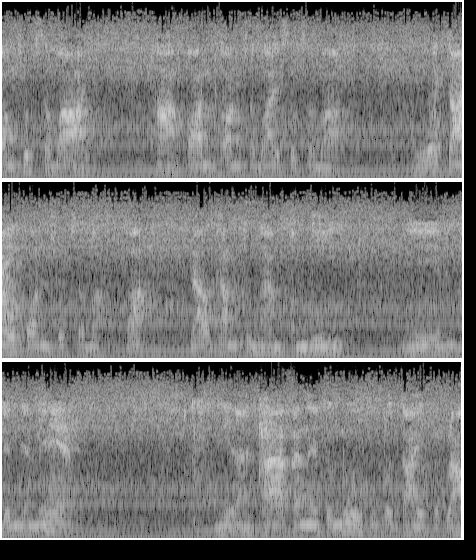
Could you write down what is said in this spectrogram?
องสุขสบายผ้าคอนทอนสบายสุขสบาย หัวใจคนสุขสบาย เพราะเราทำคุณงามความดี นี่มันเป็นอย่างนี้ นี่แหละพากันในพึงรู้พึงเข้าใจพวกเรา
